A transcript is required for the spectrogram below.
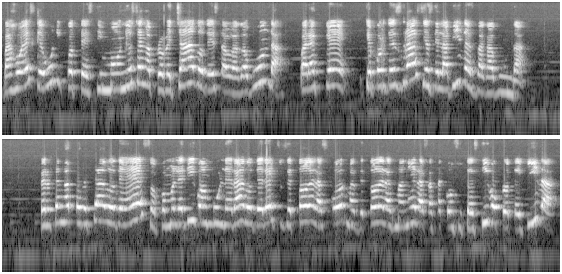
bajo este único testimonio, se han aprovechado de esta vagabunda. ¿Para qué? Que por desgracias de la vida es vagabunda. Pero se han aprovechado de eso, como le digo, han vulnerado derechos de todas las formas, de todas las maneras, hasta con su testigo protegida.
